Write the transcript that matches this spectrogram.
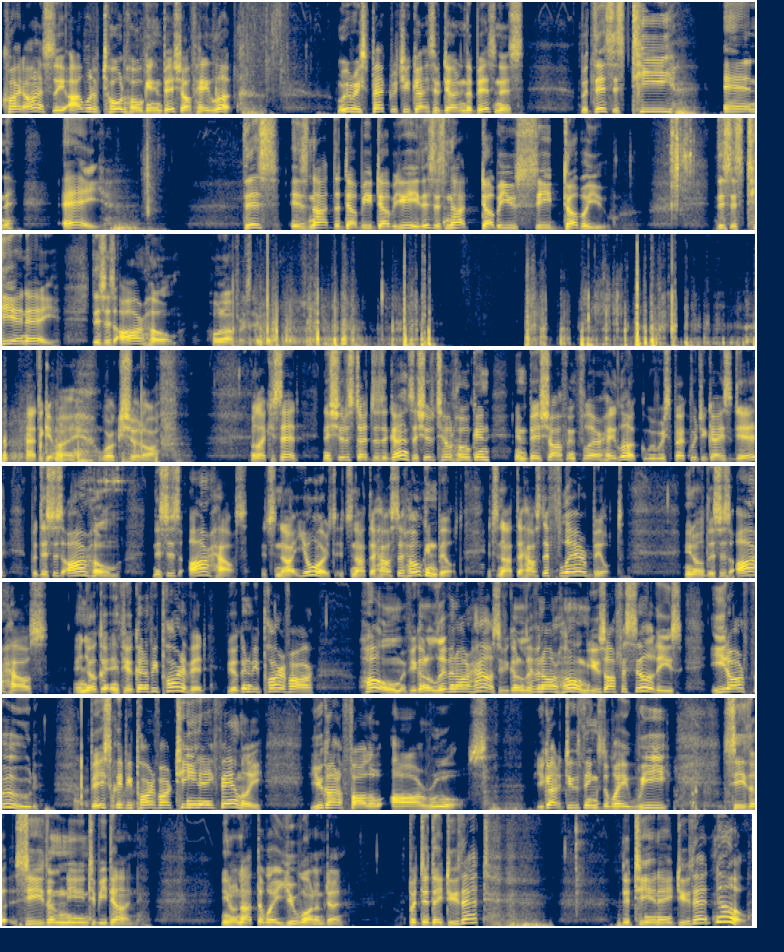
quite honestly, I would have told Hogan and Bischoff, hey, look, we respect what you guys have done in the business, but this is TNA. This is not the WWE. This is not WCW. This is TNA. This is our home. Hold on for a second. I had to get my work shirt off. But like I said, they should have stuck to the guns. They should have told Hogan and Bischoff and Flair, hey, look, we respect what you guys did, but this is our home. This is our house. It's not yours. It's not the house that Hogan built. It's not the house that Flair built. You know, this is our house, and you're if you're going to be part of it, if you're going to be part of our home, if you're going to live in our house, if you're going to live in our home, use our facilities, eat our food, basically be part of our TNA family, you got to follow our rules. You got to do things the way we see the see them needing to be done. You know, not the way you want them done. But did they do that? Did TNA do that? No.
